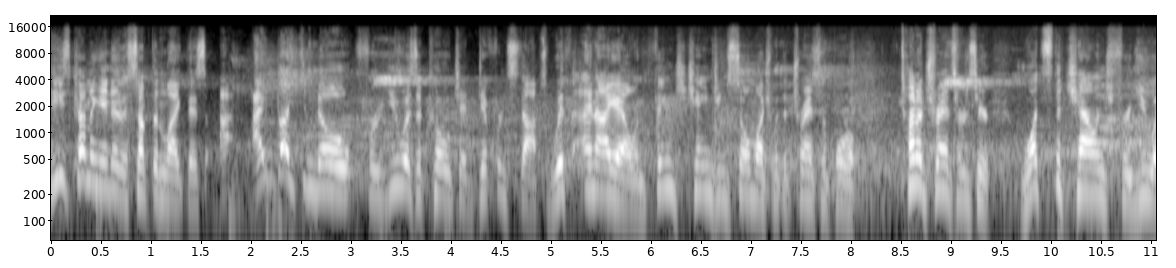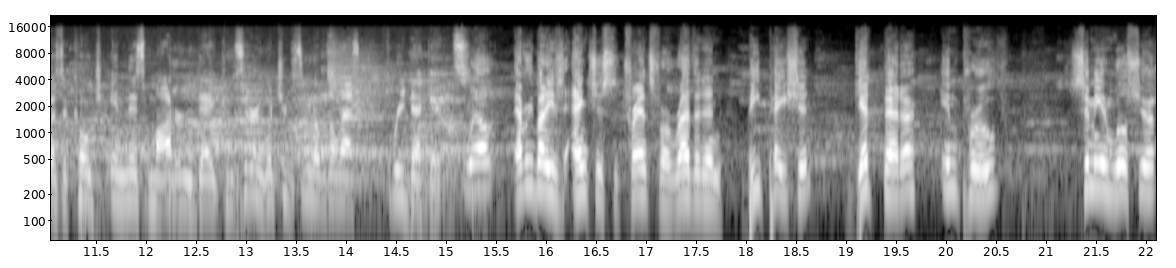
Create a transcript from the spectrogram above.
he's coming into something like this. I, would like to know for you as a coach at different stops with NIL and things changing so much with the transfer portal, ton of transfers here. What's the challenge for you as a coach in this modern day, considering what you've seen over the last three decades? Well, everybody's anxious to transfer rather than be patient, get better, improve. Simeon Wilcher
